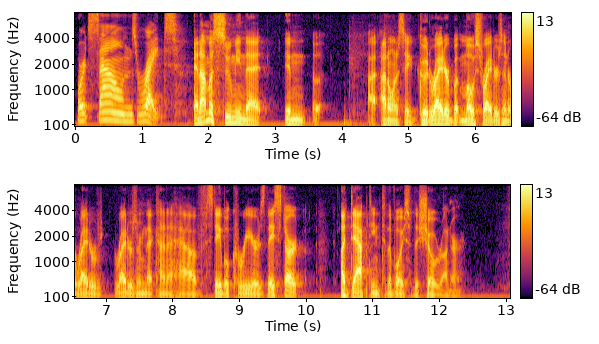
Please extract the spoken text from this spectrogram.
or it sounds right. And I'm assuming that in, uh, I, don't want to say good writer, but most writers in a writer writer's room that kind of have stable careers, they start adapting to the voice of the showrunner.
